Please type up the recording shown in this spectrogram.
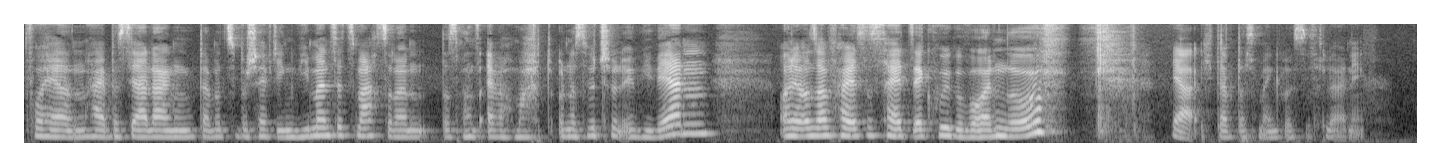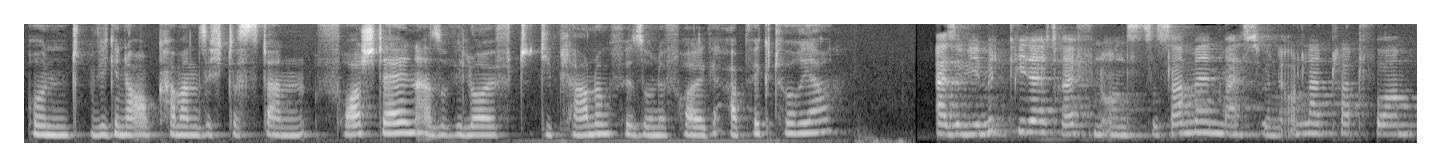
vorher ein halbes Jahr lang damit zu beschäftigen, wie man es jetzt macht, sondern dass man es einfach macht. Und es wird schon irgendwie werden. Und in unserem Fall ist es halt sehr cool geworden. So. Ja, ich glaube, das ist mein größtes Learning. Und wie genau kann man sich das dann vorstellen? Also wie läuft die Planung für so eine Folge ab, Victoria? Also wir Mitglieder treffen uns zusammen, meist über eine Online-Plattform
